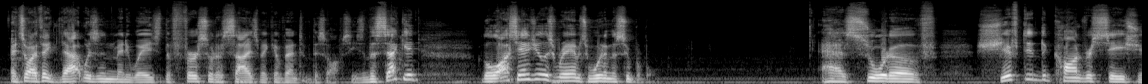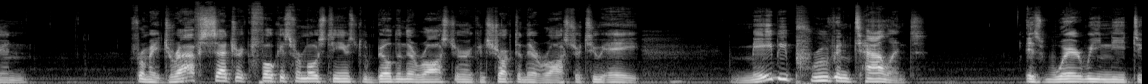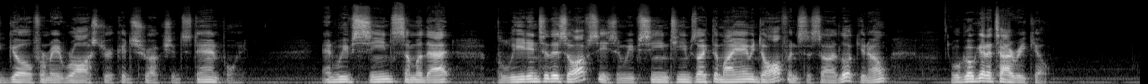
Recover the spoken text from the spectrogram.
And so I think that was in many ways the first sort of seismic event of this offseason. The second, the Los Angeles Rams winning the Super Bowl has sort of shifted the conversation from a draft centric focus for most teams to building their roster and constructing their roster to a maybe proven talent is where we need to go from a roster construction standpoint. And we've seen some of that bleed into this offseason. We've seen teams like the Miami Dolphins decide, look, you know, we'll go get a Tyreek Hill.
